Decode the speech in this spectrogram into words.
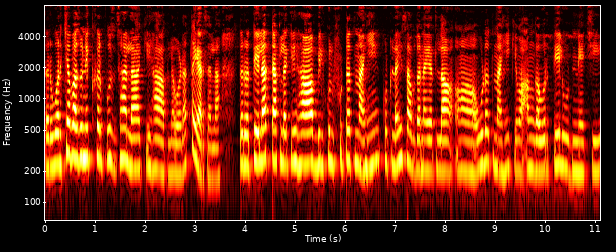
तर वरच्या बाजूने खरपूस झाला की हा आपला वडा तयार झाला. तर तेलात टाकला की हा बिलकुल फुटत नाही. कुठलाही साबुदाणा यातला उडत नाही किंवा अंगावर तेल उडण्याची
